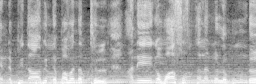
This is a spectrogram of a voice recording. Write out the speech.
എന്റെ പിതാവിന്റെ ഭവനത്തിൽ അനേക വാസസ്ഥലങ്ങളുമുണ്ട്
